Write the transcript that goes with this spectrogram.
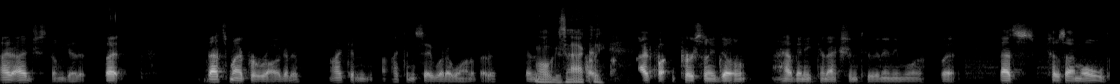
I, I just don't get it. But that's my prerogative. I can I can say what I want about it. And well exactly I, I personally don't have any connection to it anymore. But that's because I'm old.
